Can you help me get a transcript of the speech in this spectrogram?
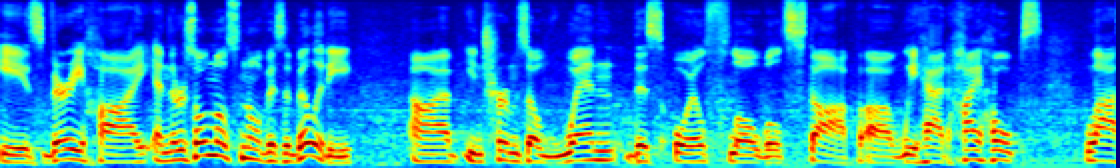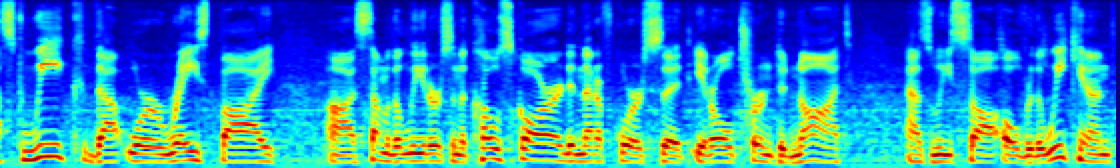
is very high, and there's almost no visibility uh, in terms of when this oil flow will stop. Uh, we had high hopes last week that were raised by uh, some of the leaders in the Coast Guard, and then, of course, it, it all turned to naught as we saw over the weekend.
